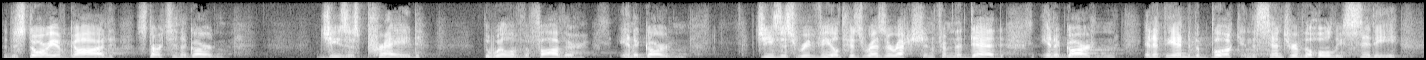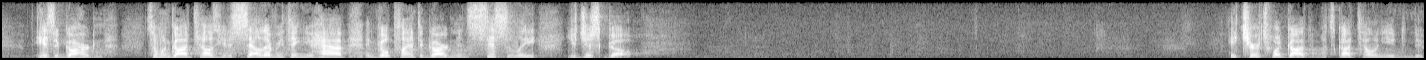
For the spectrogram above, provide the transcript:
The story of God starts in a garden. Jesus prayed the will of the Father in a garden. Jesus revealed his resurrection from the dead in a garden. And at the end of the book, in the center of the holy city, is a garden. So when God tells you to sell everything you have and go plant a garden in Sicily, you just go. Hey, church, what God, what's God telling you to do?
